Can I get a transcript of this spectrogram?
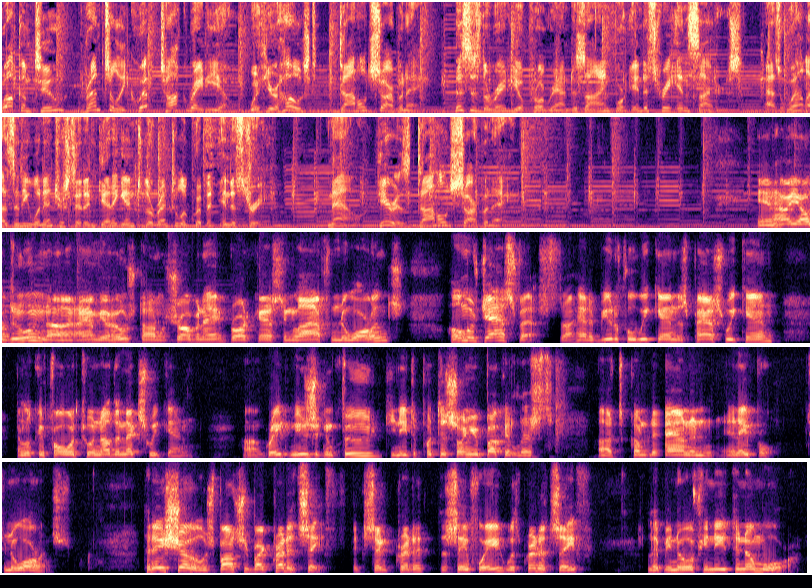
Welcome to Rental Equip Talk Radio with your host, Donald Charbonnet. This is the radio program designed for industry insiders, as well as anyone interested in getting into the rental equipment industry. Now, here is Donald Charbonnet. And how y'all doing? Uh, I am your host, Donald Charbonnet, broadcasting live from New Orleans, home of Jazz Fest. I had a beautiful weekend this past weekend and looking forward to another next weekend. Uh, great music and food. You need to put this on your bucket list uh, to come down in, in April to New Orleans. Today's show is sponsored by Credit Safe. Extend credit the safe way with Credit Safe. Let me know if you need to know more.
